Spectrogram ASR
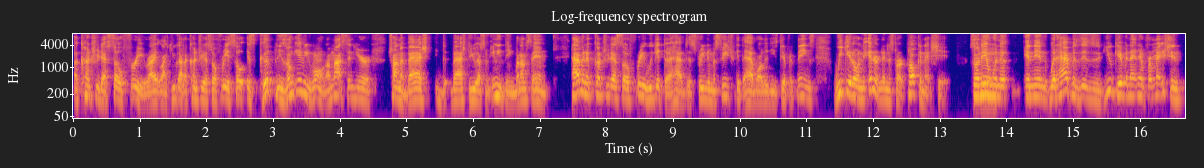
a country that's so free, right? Like you got a country that's so free. So it's good things. Don't get me wrong. I'm not sitting here trying to bash bash the U.S. from anything, but I'm saying having a country that's so free, we get to have this freedom of speech. We get to have all of these different things. We get on the internet and start talking that shit. So then Yeah. when the, and then what happens is, is if you giving that information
